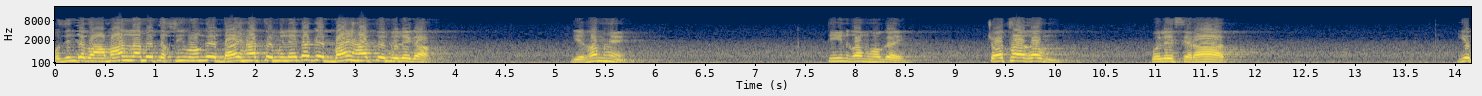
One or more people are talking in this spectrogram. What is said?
उस दिन जब आमाल नामे तकसीम होंगे, दाएँ हाथ पे मिलेगा कि बाएँ हाथ पे मिलेगा? ये गम है। तीन गम हो गए। चौथा गम पुलिस रात ये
